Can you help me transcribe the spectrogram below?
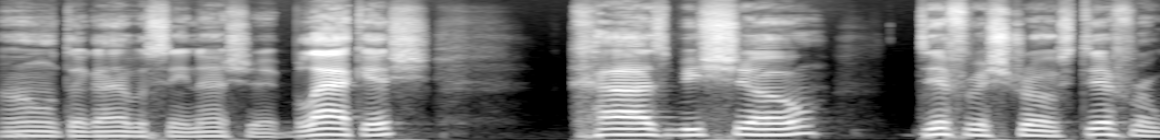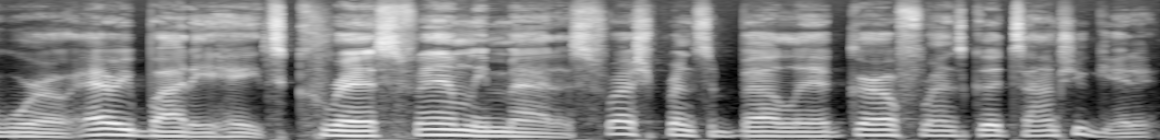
I don't think I ever seen that shit. Blackish. Cosby Show. Different Strokes, Different World. Everybody Hates Chris. Family Matters. Fresh Prince of Bel Air. Girlfriends. Good Times. You get it.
